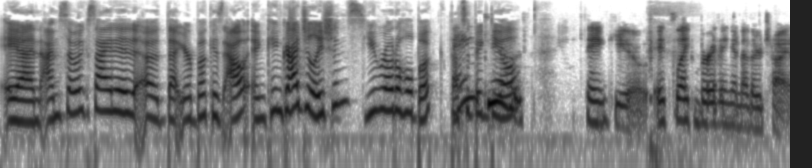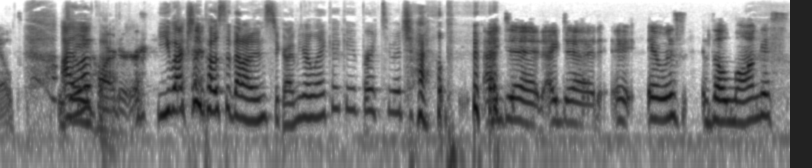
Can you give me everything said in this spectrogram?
and I'm so excited uh, that your book is out. And congratulations, you wrote a whole book. That's Thank a big you. deal. Thank you. It's like birthing another child. Way I love harder. That. You actually posted that on Instagram. You're like, I gave birth to a child. I did. I did. It, it was the longest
